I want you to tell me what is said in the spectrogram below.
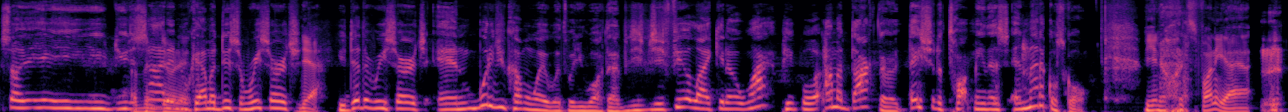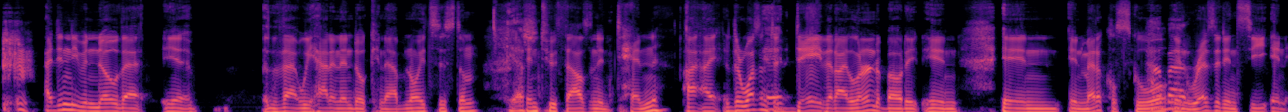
so you, you, you decided okay, I'm gonna do some research. Yeah. You did the research, and what did you come away with when you walked out? Did you, did you feel like you know why people? I'm a doctor. They should have taught me this in medical school. You know, it's funny. I I didn't even know that you know, that we had an endocannabinoid system Yes. in 2010. I, I there wasn't a day that I learned about it in in in medical school, about- in residency, in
